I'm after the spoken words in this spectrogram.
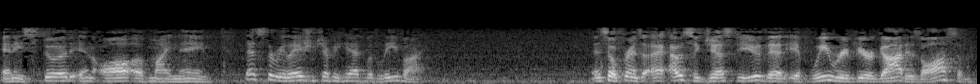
and he stood in awe of my name. That's the relationship he had with Levi. And so, friends, I, I would suggest to you that if we revere God as awesome,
